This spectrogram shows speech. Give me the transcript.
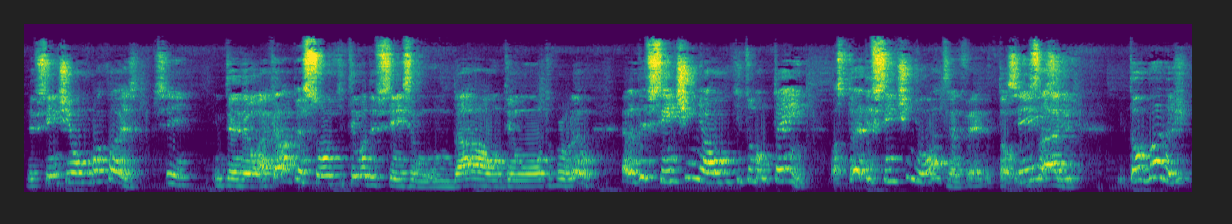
Deficiente em alguma coisa. Sim. Entendeu? Aquela pessoa que tem uma deficiência, um Down, tem um outro problema, ela é deficiente em algo que tu não tem. Mas tu é deficiente em outra, velho. Então, Sim, sabe? sim. Então, mano, a gente-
